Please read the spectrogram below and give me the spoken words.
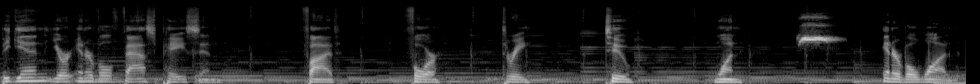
Begin your interval fast pace in five, four, three, two, one. Interval 1.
